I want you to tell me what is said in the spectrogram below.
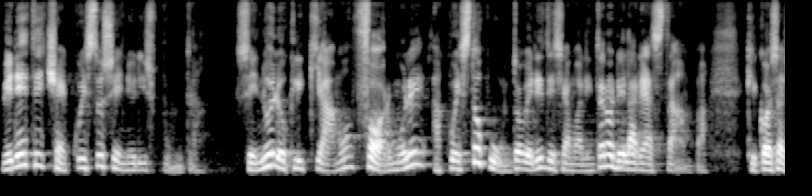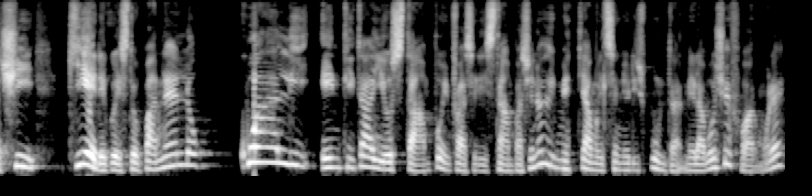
vedete c'è questo segno di spunta. Se noi lo clicchiamo, formule, a questo punto, vedete siamo all'interno dell'area stampa. Che cosa ci chiede questo pannello? Quali entità io stampo in fase di stampa. Se noi mettiamo il segno di spunta nella voce formule,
